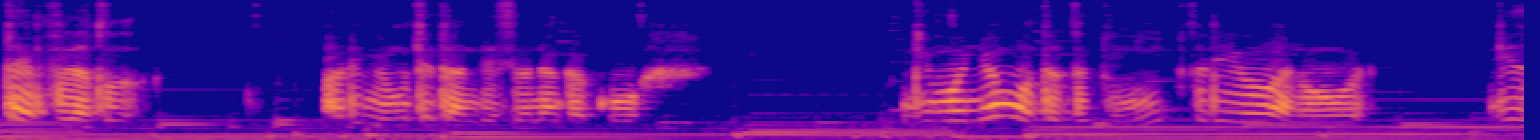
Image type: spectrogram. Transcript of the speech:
タイプだと、ある意味思ってたんですよ。なんかこう、疑問に思った時に、それをあの、リズ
